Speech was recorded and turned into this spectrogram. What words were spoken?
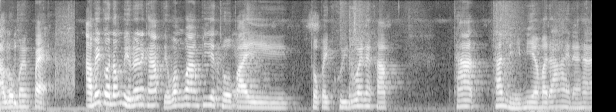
อารมณ์แมงแปะอะไม่กวนน้องหมิวด้วยนะครับ เดี๋ยวว่างๆ พี่จะโทรไปโทรไปคุยด้วยนะครับ ถ้าถ้าหนีเมียมาได้นะฮะ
